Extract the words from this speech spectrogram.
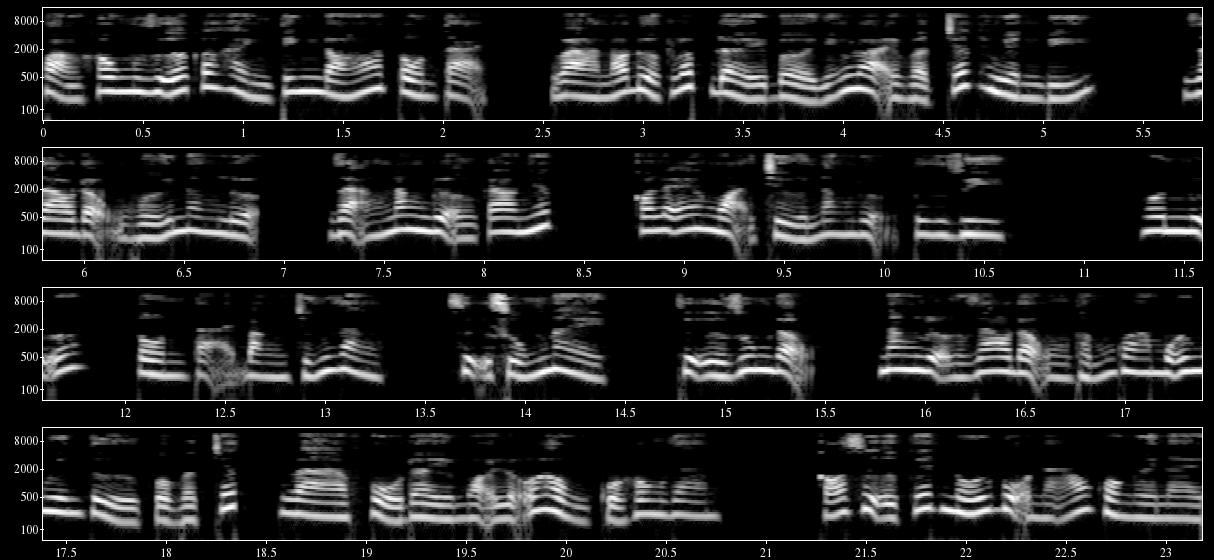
khoảng không giữa các hành tinh đó tồn tại và nó được lấp đầy bởi những loại vật chất huyền bí, dao động với năng lượng, dạng năng lượng cao nhất, có lẽ ngoại trừ năng lượng tư duy. Hơn nữa, tồn tại bằng chứng rằng sự súng này, sự rung động, năng lượng dao động thấm qua mỗi nguyên tử của vật chất và phủ đầy mọi lỗ hổng của không gian. Có sự kết nối bộ não của người này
